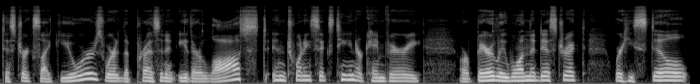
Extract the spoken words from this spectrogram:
districts like yours, where the president either lost in 2016 or came very or barely won the district, where he's still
